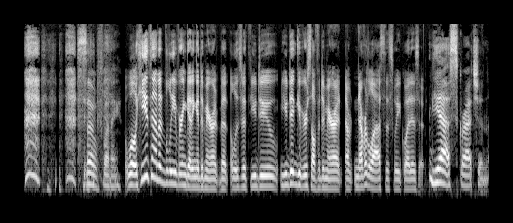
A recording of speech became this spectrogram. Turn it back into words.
so funny. Well, he's not a believer in getting a demerit, but Elizabeth, you do. You did give yourself a demerit. Uh, nevertheless, this week, what is it? Yes, Gretchen.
